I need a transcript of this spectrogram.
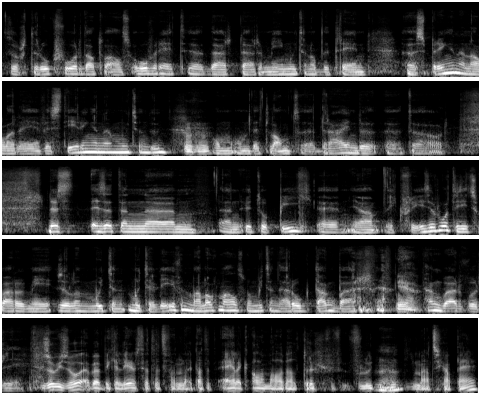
zorgt er ook voor dat we als overheid eh, daar, daar mee moeten op de trein eh, springen en allerlei investeringen eh, moeten doen om, om dit land draaiende te houden. Dus is het een, ehm, een utopie? Ja, ik vrees ervoor. Het is iets waar we mee zullen moeten, moeten leven, maar nogmaals, we moeten daar ook dankbaar, Ja. dankbaar voor zijn. Sowieso, en we hebben geleerd dat het, van, dat het eigenlijk allemaal wel terugvloeit naar die maatschappij.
